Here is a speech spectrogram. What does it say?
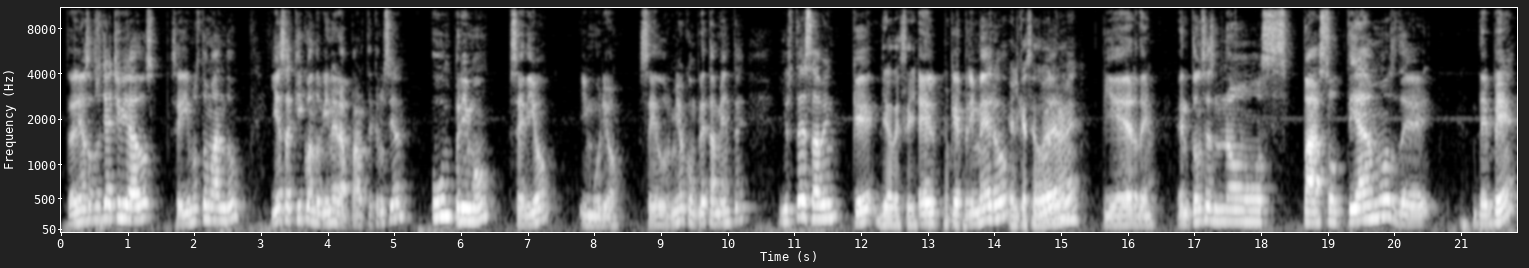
Entonces nosotros ya chiviados, seguimos tomando y es aquí cuando viene la parte crucial. Un primo se dio y murió. Se durmió completamente. Y ustedes saben que Dio de sí. el que primero El que se duerme. pierde. Entonces nos pasoteamos de, de B.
